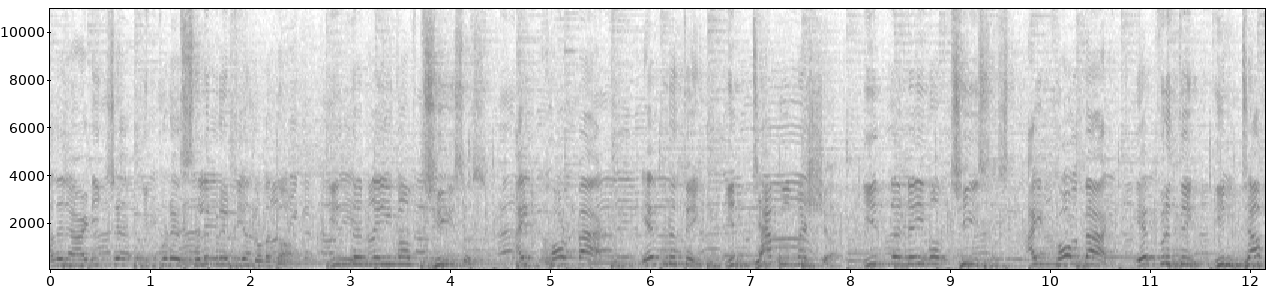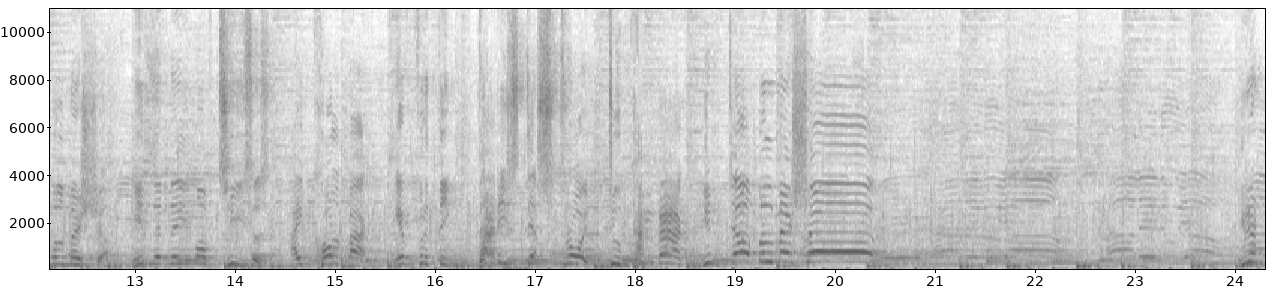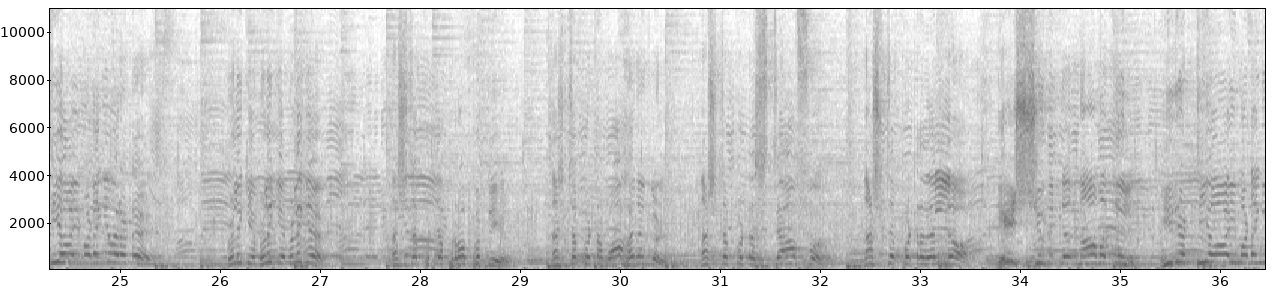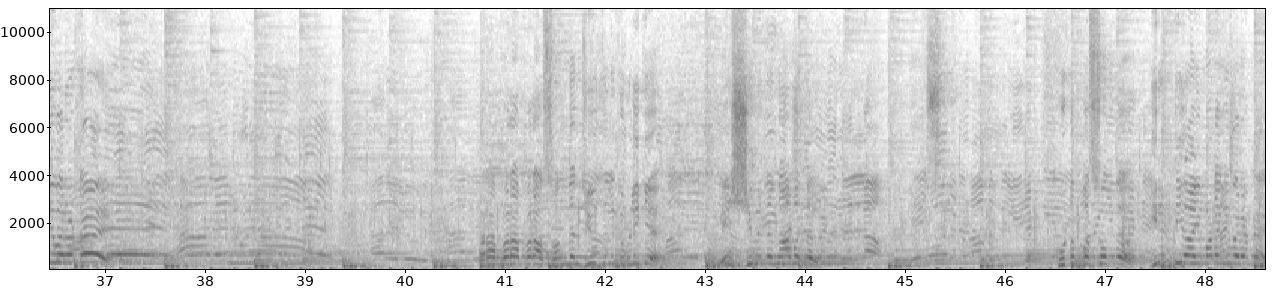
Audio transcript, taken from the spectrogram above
അതിനെ അടിച്ച് ഇപ്പോഴേ സെലിബ്രേറ്റ് ചെയ്യാൻ തുടങ്ങാം in the name of Jesus I call back everything in double measure in the name of Jesus I call back everything in double measure in the name of Jesus I call back everything that is destroy to come back in double measure ഇരട്ടിയായി മടങ്ങി വരട്ടെ. വിളിക്ക് വിളിക്ക് വിളിക്ക്. നഷ്ടപ്പെട്ട property നഷ്ടപ്പെട്ട വാഹനങ്ങൾ നഷ്ടപ്പെട്ട സ്റ്റാഫ് നഷ്ടപ്പെട്ടതെല്ലാം യേശുവിന്റെ നാമത്തിൽ ഇരട്ടിയായി മടങ്ങി വരട്ടെ. പറ പറ പറ സ്വന്തം ജീവിതത്തിലേക്ക് വിളിക്ക്. യേശുവിന്റെ നാമത്തിൽ. കുടുംബ സ്വത്ത് ഇരട്ടിയായി മടങ്ങി വരട്ടെ.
